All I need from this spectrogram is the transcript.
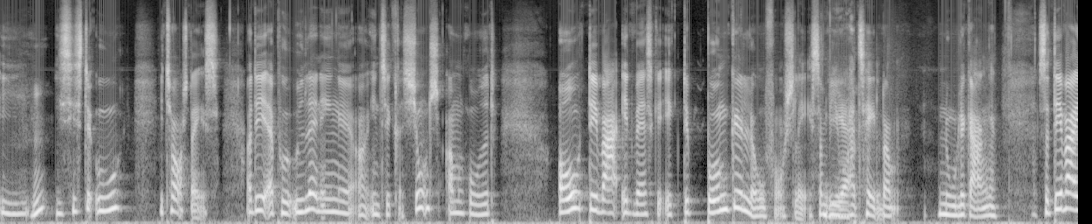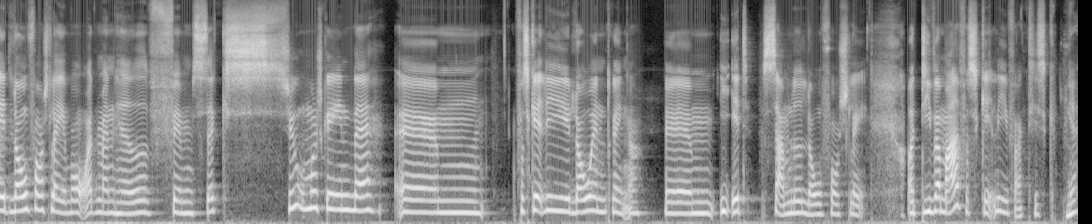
i, mm. i sidste uge, i torsdags. Og det er på udlændinge- og integrationsområdet. Og det var et vaskeægte bunke lovforslag, som vi yeah. jo har talt om nogle gange. Så det var et lovforslag, hvor at man havde 5, 6, 7 måske endda øhm, forskellige lovændringer øhm, i et samlet lovforslag. Og de var meget forskellige faktisk. Ja.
